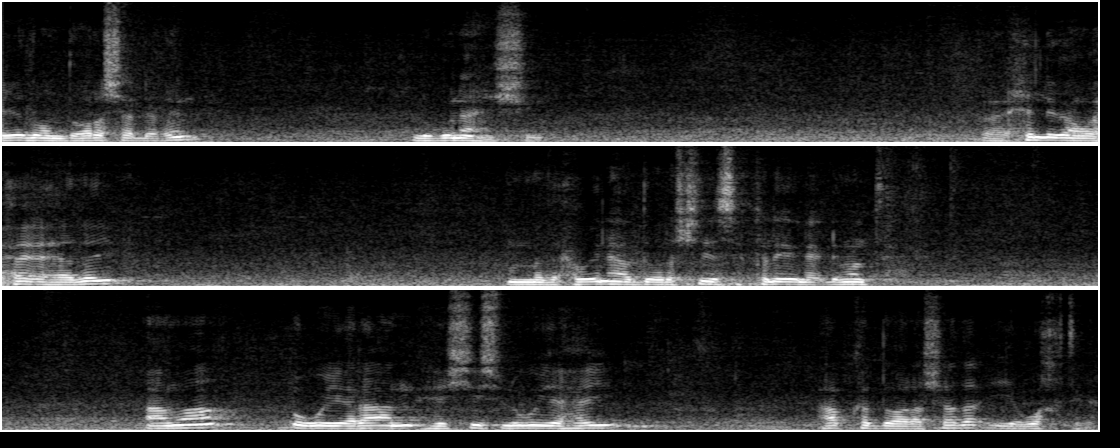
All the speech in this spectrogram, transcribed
iyadoon doorasho dhicin laguna heshin. Xilligan waxay ahaaday madaxweynaha doorashadiisa kale inay dhiman tahay. Ama ugu yaraan heshiis lagu yahay habka doorashada iyo wakhtiga.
